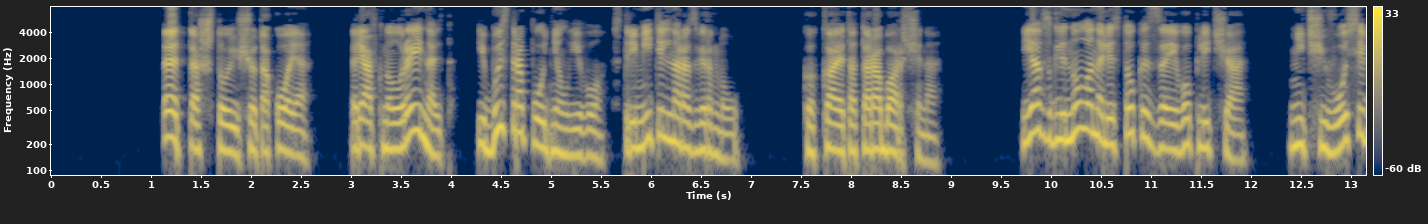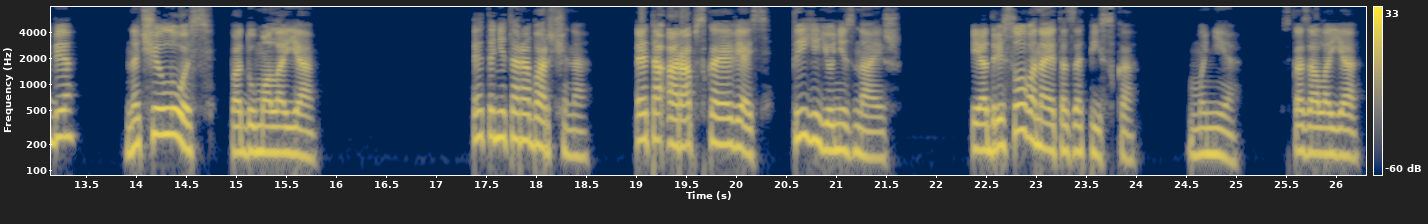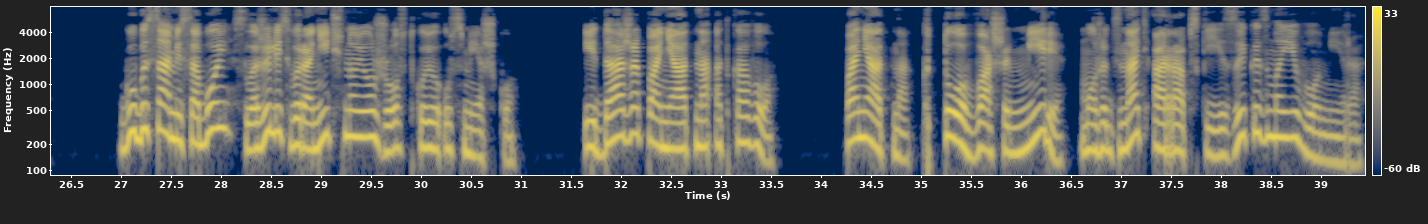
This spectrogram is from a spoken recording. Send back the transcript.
«Это что еще такое?» — рявкнул Рейнольд и быстро поднял его, стремительно развернул. «Какая-то тарабарщина!» Я взглянула на листок из-за его плеча. «Ничего себе! Началось!» — подумала я. Это не тарабарщина. Это арабская вязь. Ты ее не знаешь. И адресована эта записка. Мне, сказала я. Губы сами собой сложились в ироничную жесткую усмешку. И даже понятно от кого. Понятно, кто в вашем мире может знать арабский язык из моего мира.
